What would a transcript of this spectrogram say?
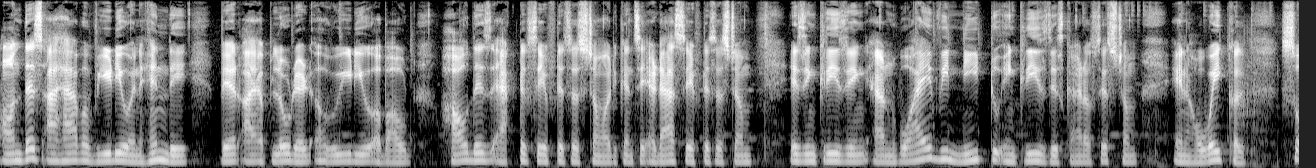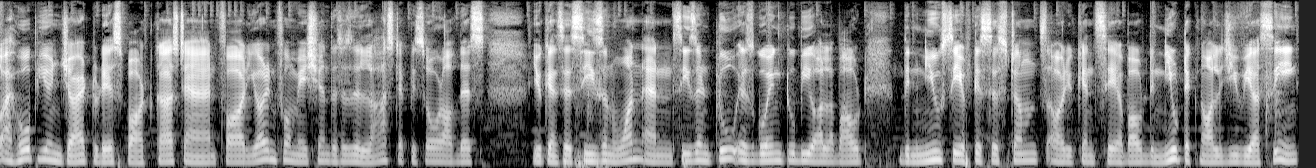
On this i have a video in hindi where i uploaded a video about how this active safety system or you can say ADAS safety system is increasing and why we need to increase this kind of system in our vehicle. So I hope you enjoyed today's podcast and for your information this is the last episode of this you can say season 1 and season 2 is going to be all about the new safety systems or you can say about the new technology we are seeing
